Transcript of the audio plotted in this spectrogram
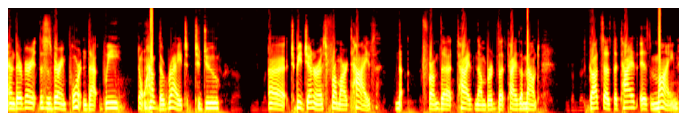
And they're very. This is very important that we don't have the right to do uh, to be generous from our tithe, n- from the tithe number, the tithe amount. God says the tithe is mine;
